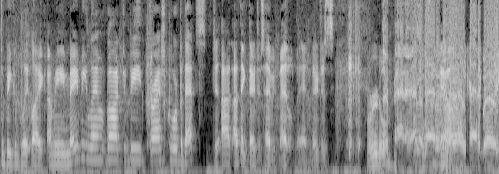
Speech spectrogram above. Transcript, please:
To be complete, like I mean, maybe Lamb of God could be thrashcore, but that's ju- I, I think they're just heavy metal, man. They're just brutal. They're badass. Lamb of God is Yeah. in their own category.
